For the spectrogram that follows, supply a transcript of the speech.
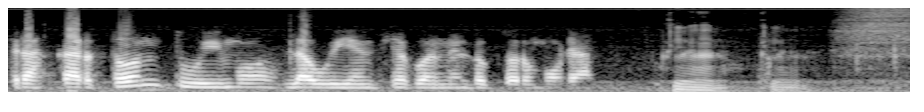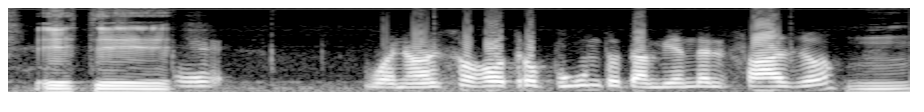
tras cartón tuvimos la audiencia con el doctor Morán. Claro, claro. Este... Eh, bueno, eso es otro punto también del fallo, mm.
